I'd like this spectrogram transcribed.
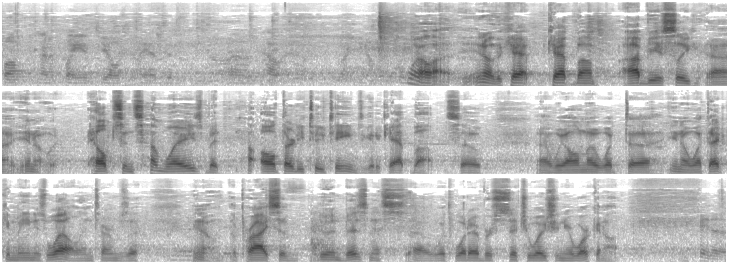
bump kind of play into y'all's plans and um, how, you know, when Well, you know, the cap cap bump obviously, uh, you know, helps in some ways, but all 32 teams get a cap bump. So uh, we all know what uh, you know what that can mean as well in terms of you know the price of doing business uh, with whatever situation you're working on. You paid a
